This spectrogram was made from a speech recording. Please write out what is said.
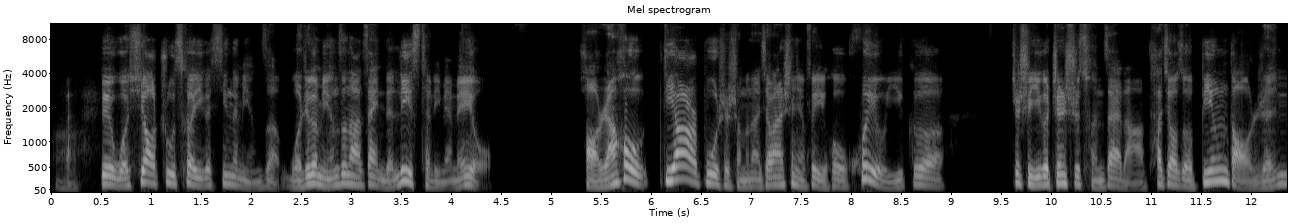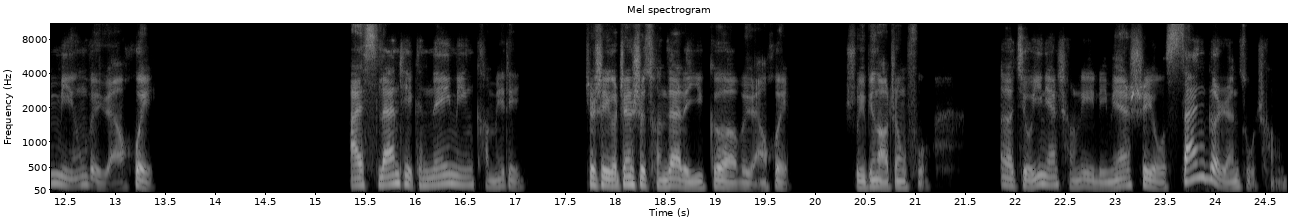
啊，对我需要注册一个新的名字，我这个名字呢在你的 list 里面没有。好，然后第二步是什么呢？交完申请费以后，会有一个，这是一个真实存在的啊，它叫做冰岛人名委员会 （Icelandic Naming Committee），这是一个真实存在的一个委员会，属于冰岛政府。呃，九一年成立，里面是有三个人组成，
